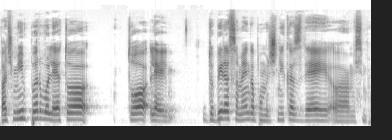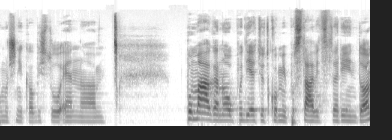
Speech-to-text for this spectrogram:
Pač mi prvo leto, to, lej, dobila sem enega pomočnika, zdaj, uh, mislim, pomočnika, v bistvu en um, pomaga nov podjetju, tako mi postaviti stvari in to.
